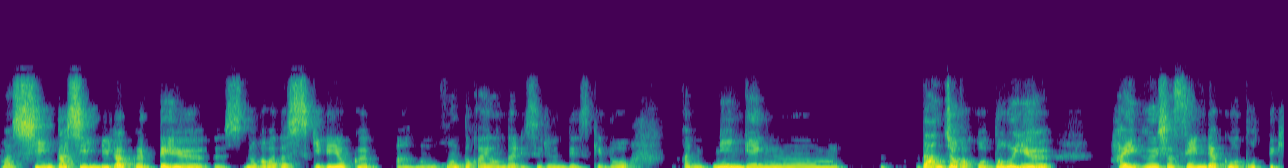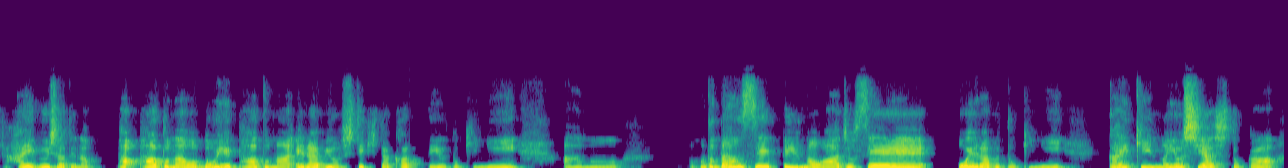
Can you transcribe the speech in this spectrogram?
まあ、進化心理学っていうのが私好きでよくあの本とか読んだりするんですけど人間男女がこうどういう配偶者戦略を取ってきた配偶者というのはパートナーをどういうパートナー選びをしてきたかっていう時にあの本当男性っていうのは女性を選ぶ時に外見の良し悪しとか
